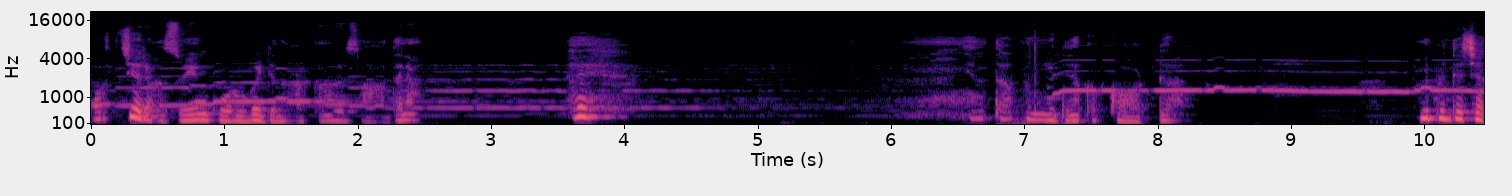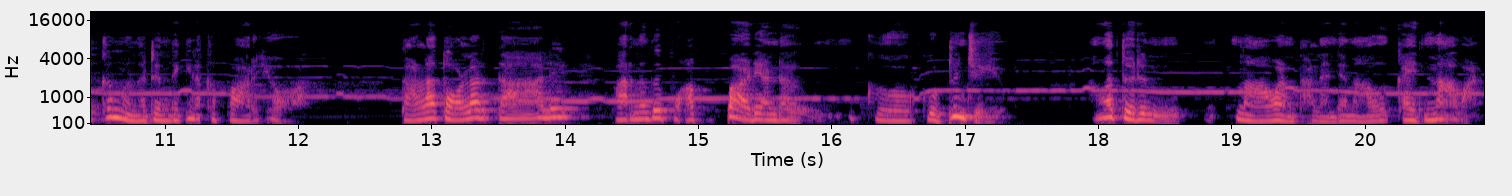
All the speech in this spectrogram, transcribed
കുറച്ചൊരു അസൂയം കുടുംബമായിട്ട് നടക്കുന്ന ഒരു സാധനം. എന്താ പിന്നെ ഇതിനൊക്കെ കാട്ടുക? ഇനിയിപ്പോൾ എന്റെ ചെക്കൻ വന്നിട്ട് എന്തെങ്കിലുമൊക്കെ പറയോ? തള്ള തൊള്ളെടുത്താൽ പറഞ്ഞത് അപ്പാടിയാണ്ട് കിട്ടും ചെയ്യും. അങ്ങനത്തെ ഒരു നാവാണ് തള്ളന്റെ നാവ് കരിനാവാണ്.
